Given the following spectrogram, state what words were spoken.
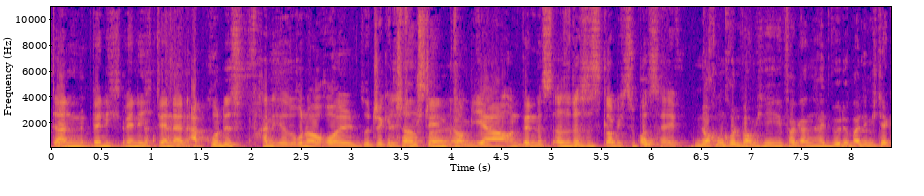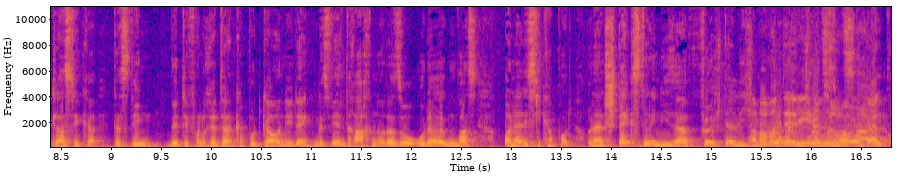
dann, wenn ich, wenn ich, wenn da ein Abgrund ist, kann ich ja so runterrollen. So Jackie bis ich zum Chan-Style, Stehen kommen. Ja, und wenn das, also das ist, glaube ich, Oh. super safe. Noch ein Grund, warum ich nicht in die Vergangenheit würde, weil nämlich der Klassiker, das Ding wird dir von Rittern kaputt gehauen, die denken, das wäre ein Drachen oder so oder irgendwas und dann ist die kaputt und dann steckst du in dieser fürchterlichen Aber man dunklen denkt so, Zeit. Und dann, und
